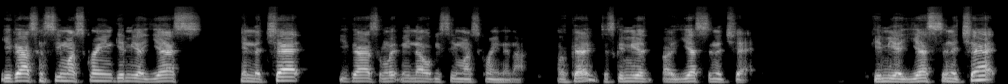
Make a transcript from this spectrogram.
You guys can see my screen. Give me a yes in the chat. You guys can let me know if you see my screen or not. Okay, just give me a, a yes in the chat. Give me a yes in the chat,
